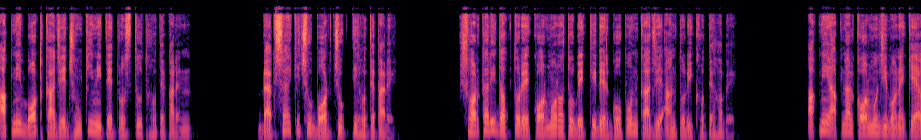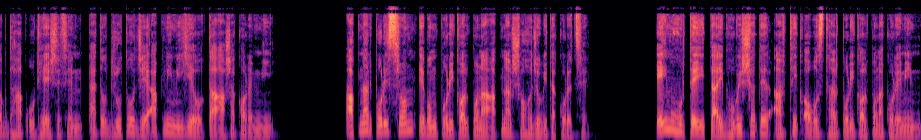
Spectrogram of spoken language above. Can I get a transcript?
আপনি বট কাজে ঝুঁকি নিতে প্রস্তুত হতে পারেন। ব্যবসায় কিছু বট চুক্তি হতে পারে। সরকারি দপ্তরে কর্মরত ব্যক্তিদের গোপন কাজে আন্তরিক হতে হবে। আপনি আপনার কর্মজীবনে কেয়ক ধাপ উঠে এসেছেন এত দ্রুত যে আপনি নিজেও তা আশা করেননি। আপনার পরিশ্রম এবং পরিকল্পনা আপনার সহযোগিতা করেছে। এই মুহূর্তেই তাই ভবিষ্যতের আর্থিক অবস্থার পরিকল্পনা করে নিন।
